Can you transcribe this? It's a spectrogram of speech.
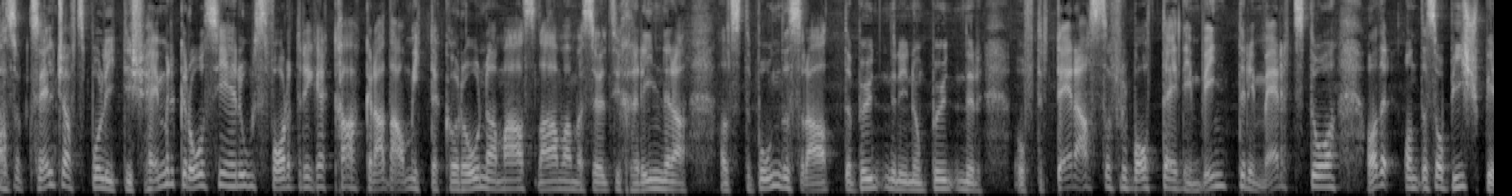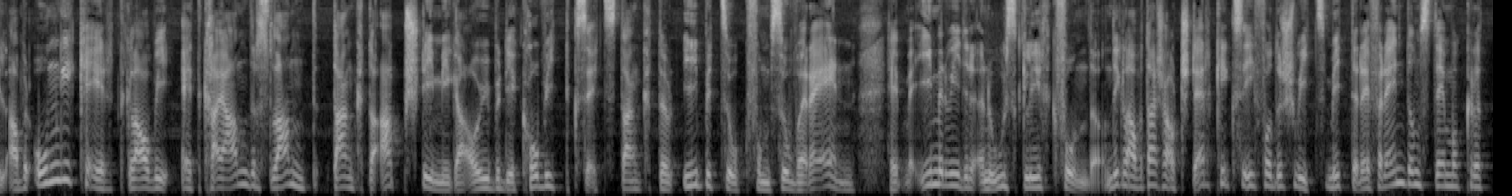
Also gesellschaftspolitisch haben wir grosse Herausforderungen gehabt, gerade auch mit den Corona-Massnahmen. Man soll sich erinnern, als der Bundesrat den Bündnerinnen und Bündner auf der Terrasse verboten hat, im Winter, im März, oder? Und so Beispiel. Aber umgekehrt, glaube ich, hat kein anderes Land dank der Abstimmungen auch über die Covid-Gesetze, dank der Einbezug vom Souverän, hat man immer wieder einen Ausgleich gefunden. Und ich glaube, das war auch die Stärke von der Schweiz. Mit der Referendumsdemokratie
